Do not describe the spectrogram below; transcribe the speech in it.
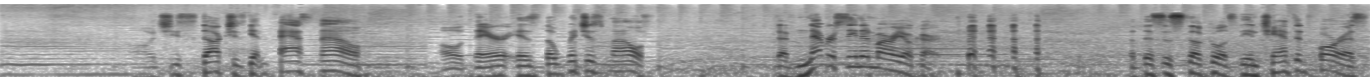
Oh, and she's stuck. She's getting past now. Oh, there is the witch's mouth. Which I've never seen in Mario Kart. but this is still cool. It's the Enchanted Forest.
